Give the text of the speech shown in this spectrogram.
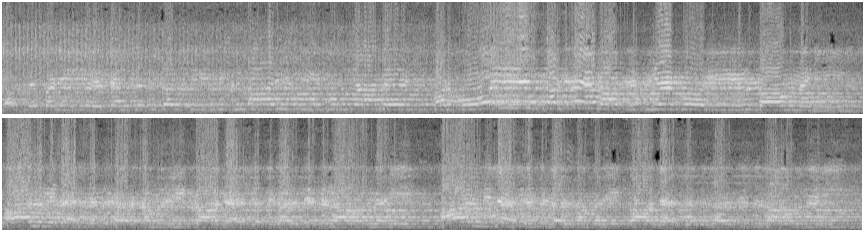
سب سے بڑی دہشت گردی دکھلائی تھی دنیا میں۔ اور کوئی سے واپس یہ کوئی الزام نہیں۔ عالمی دہشت گرد امریکہ دہشت گرد اسلام نہیں۔ عالمی دہشت گرد امریکہ دہشت گرد اسلام نہیں۔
